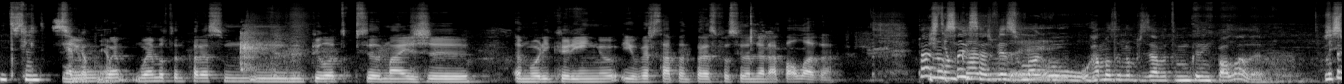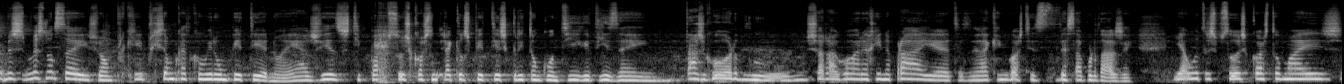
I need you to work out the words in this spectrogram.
Interessante. É Sim, o, o Hamilton parece um, um piloto que precisa de mais eh, amor e carinho e o Verstappen parece que funciona melhor à paulada. Pá, não é um sei se às vezes o Ma- eh, o, o Hamilton não precisava ter um bocadinho de paulada. Mas, mas, mas não sei, João, porque, porque isto é um bocado como ir a um PT, não é? Às vezes, tipo, há pessoas que gostam de ir àqueles PTs que gritam contigo e dizem estás gordo, chora agora, ri na praia. Há quem goste desse- dessa abordagem. E há outras pessoas que gostam mais,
